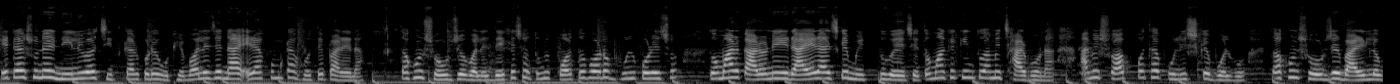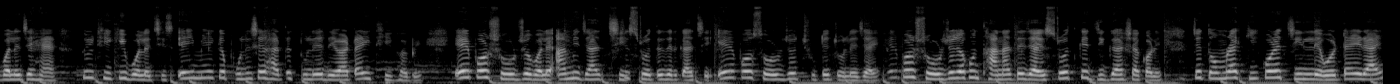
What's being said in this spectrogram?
এটা শুনে নীলিও চিৎকার করে উঠে বলে যে, না, এরকমটা হতে পারে না। তখন সৌর্য বলে, দেখেছ তুমি কত বড় ভুল করেছ? তোমার কারণে এই রায়ের আজকে মৃত্যু হয়েছে, তোমাকে কিন্তু আমি ছাড়বো না। আমি সব কথা পুলিশকে বলব। তখন সৌর্যের বাড়ির লোক বলে যে হ্যাঁ তুই ঠিকই বলেছিস। এই মেয়েকে পুলিশের হাতে তুলে দেওয়াটাই ঠিক হবে। এরপর সৌর্য বলে, আমি যাচ্ছি স্রোতেদের কাছে। এরপর সৌর্য ছুটে চলে যায়। এরপর সৌর্য যখন থানাতে যায়, স্রোতকে জিজ্ঞাসা করে যে, তোমরা কি করে চিনলে ওটাই রায়?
